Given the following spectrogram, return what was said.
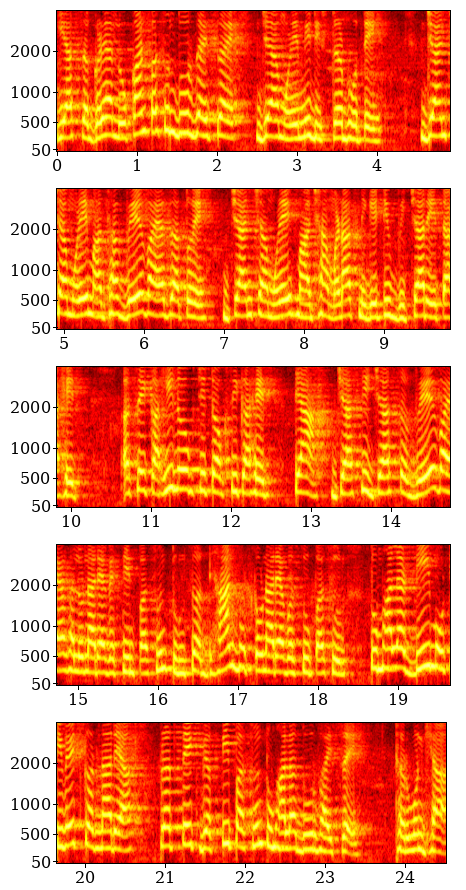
या सगळ्या लोकांपासून दूर जायचं आहे ज्यामुळे मी डिस्टर्ब होते. ज्यांच्यामुळे माझा वेळ वाया जातोय ज्यांच्यामुळे माझ्या मनात निगेटिव्ह विचार येत आहेत. असे काही लोक जे टॉक्सिक आहेत त्या जास्तीत जास्त वेळ वाया घालवणाऱ्या व्यक्तींपासून तुमचं ध्यान भटकवणाऱ्या वस्तूपासून तुम्हाला डिमोटिवेट करणाऱ्या प्रत्येक व्यक्तीपासून तुम्हाला दूर व्हायचं आहे ठरवून घ्या.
